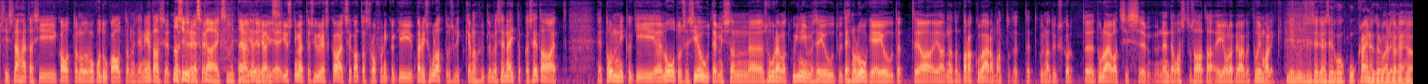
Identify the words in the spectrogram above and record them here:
siis lähedasi kaotanud, oma kodu kaotanud ja nii edasi. no Süürias ka, eks ju, mitte ainult Türgis. just nimelt ja Süürias ka, et see katastroof on ikkagi päris ulatuslik ja noh, ütleme, see näitab ka seda, et et on ikkagi looduses jõude, mis on äh, suuremad kui inimese jõud või tehnoloogia jõud, et ja, ja nad on paraku vääramatud, et, et kui nad ükskord äh, tulevad, siis äh, nende vastu saada ei ole peaaegu et võimalik. ja siis ega see kogu Ukraina kõrval ei ole ju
